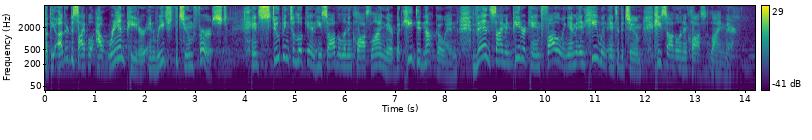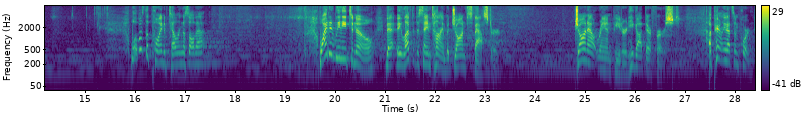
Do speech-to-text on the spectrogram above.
but the other disciple outran Peter and reached the tomb first. And stooping to look in, he saw the linen cloths lying there, but he did not go in. Then Simon Peter came following him, and he went into the tomb. He saw the linen cloths lying there. What was the point of telling us all that? Why did we need to know that they left at the same time, but John's faster? John outran Peter, and he got there first. Apparently, that's important.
